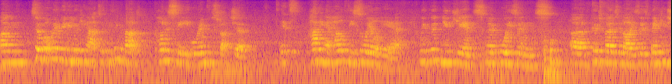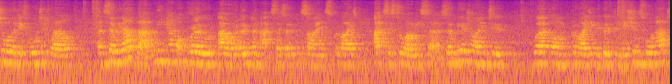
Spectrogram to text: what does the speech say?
Um, so what we're really looking at, so if we think about policy or infrastructure, it's having a healthy soil here with good nutrients, no poisons, uh, good fertilizers, making sure that it's watered well, and so without that, we cannot grow our open access, open science, provide access to our research. So we are trying to work on providing the good conditions for that,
